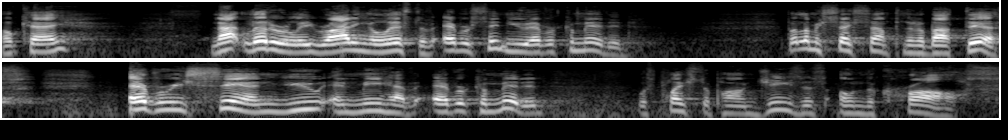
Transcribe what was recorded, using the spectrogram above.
Okay? Not literally writing a list of every sin you ever committed. But let me say something about this. Every sin you and me have ever committed was placed upon Jesus on the cross.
